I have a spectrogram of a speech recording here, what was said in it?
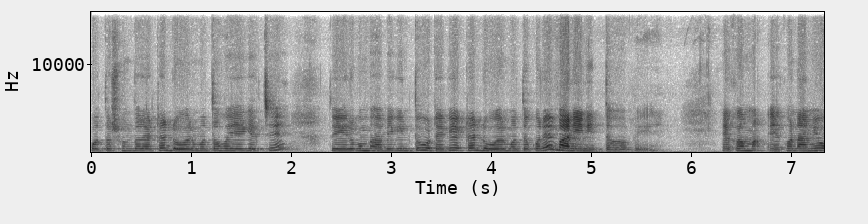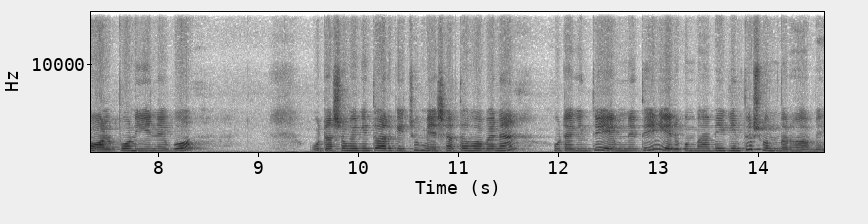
কত সুন্দর একটা ডোয়ের মতো হয়ে গেছে। তো এরকমভাবে কিন্তু ওটাকে একটা ডোয়ের মতো করে বানিয়ে নিতে হবে। এখন এখন আমি অল্প নিয়ে নেব। ওটার সঙ্গে কিন্তু আর কিছু মেশাতে হবে না। ওটা কিন্তু এমনিতেই এরকমভাবেই কিন্তু সুন্দর হবে।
